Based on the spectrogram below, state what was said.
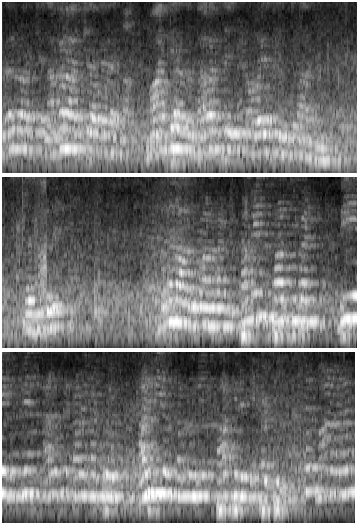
பேரூராட்சி நகராட்சியாக மாற்றி அந்த தரத்தை உயர்த்திருக்கிறார்கள் முதலாவது மாணவன் தமிழ் பார்த்திபன் பிஏ இங்கிலீஷ் அரசு கலை மற்றும் அறிவியல் கல்லூரி பாப்பிரெட்டிப்பட்டி. மாணவன்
